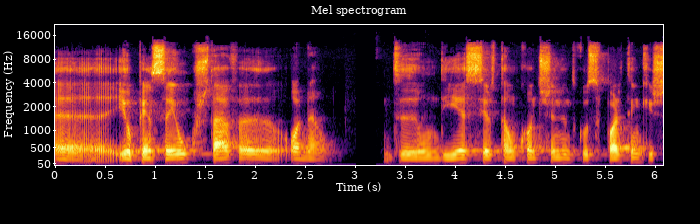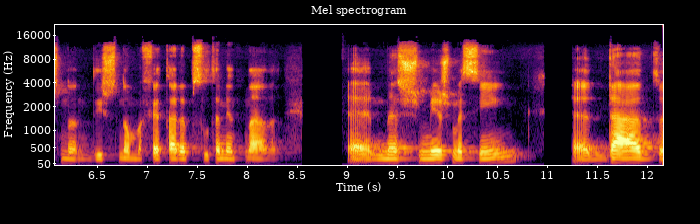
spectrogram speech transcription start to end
uh, eu pensei, eu gostava ou não de um dia ser tão condescendente com o Sporting que isto não, disto não me afetar absolutamente nada. Uh, mas mesmo assim, uh, dada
